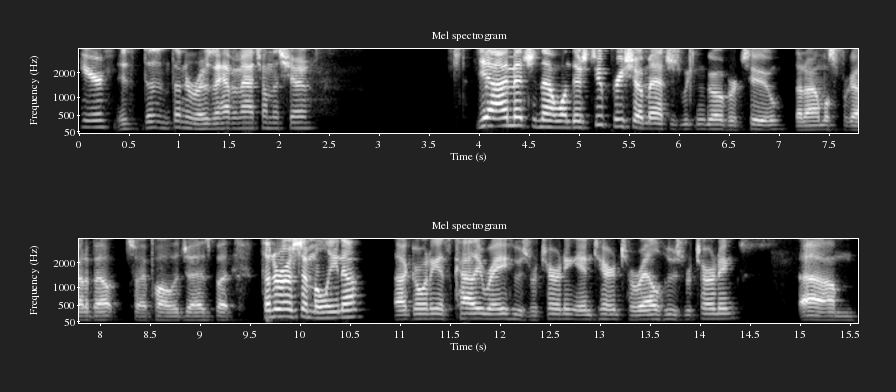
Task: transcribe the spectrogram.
here. Is doesn't Thunder Rosa have a match on this show? Yeah, I mentioned that one. There's two pre-show matches we can go over too that I almost forgot about, so I apologize. But Thunder Rosa and Melina uh, going against Kylie Rae, who's returning, and Taryn Terrell, who's returning. Um,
